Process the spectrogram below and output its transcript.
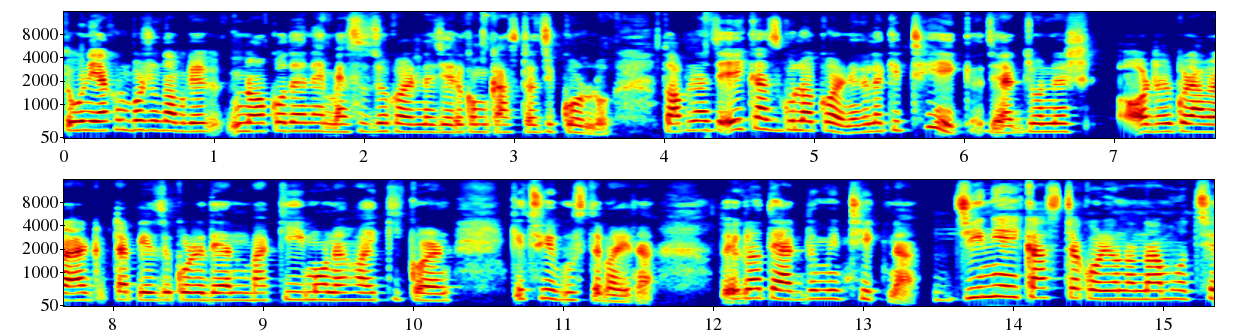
তো উনি এখন পর্যন্ত আমাকে নকও দেয় নাই মেসেজও করেন না যে এরকম কাজটা যে করল। তো আপনারা যে এই কাজগুলো করেন, এগুলো কি ঠিক? যে একজনের অর্ডার করে আবার একটা পেজে করে দেন বা কি মনে হয়, কি করেন? কিছুই বুঝতে পারি না। তো এগুলো তো একদমই ঠিক না। যিনি এই কাজটা করে, ওনার নাম হচ্ছে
